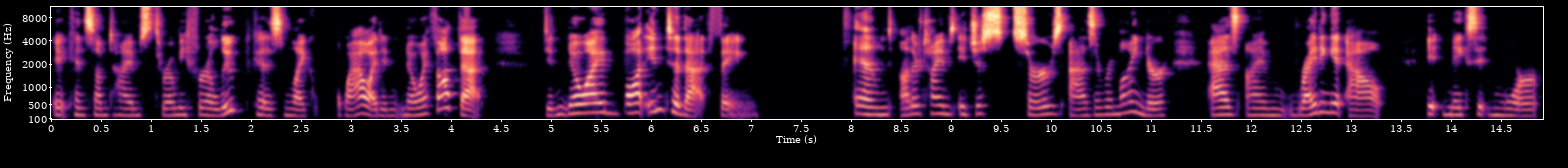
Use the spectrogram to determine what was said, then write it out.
It can sometimes throw me for a loop because I'm like, wow, I didn't know I thought that. Didn't know I bought into that thing. And other times it just serves as a reminder as I'm writing it out, it makes it more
